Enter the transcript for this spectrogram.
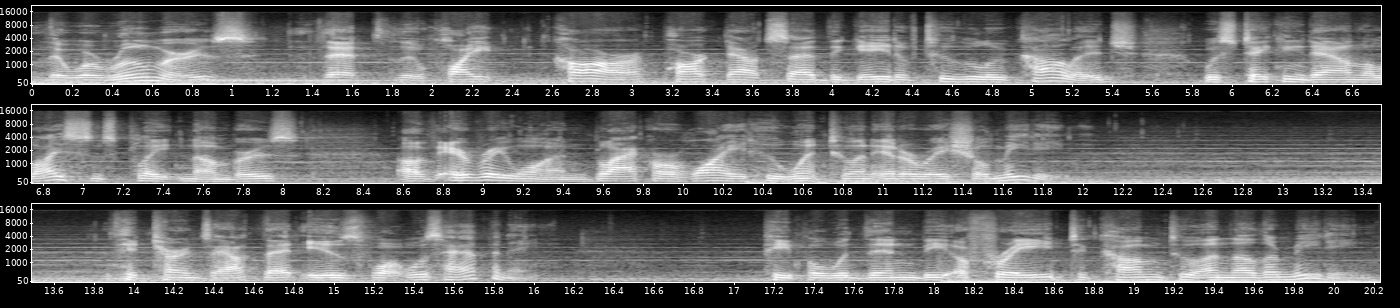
There were rumors that the white car parked outside the gate of Tougaloo College was taking down the license plate numbers of everyone, black or white, who went to an interracial meeting. It turns out that is what was happening. People would then be afraid to come to another meeting.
